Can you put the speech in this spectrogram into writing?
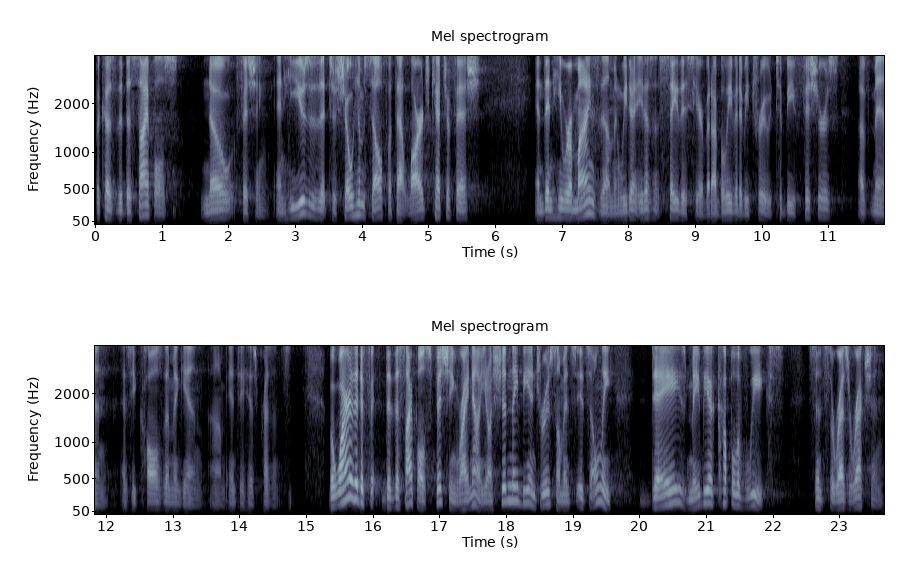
because the disciples know fishing, and he uses it to show himself with that large catch of fish and then he reminds them, and we he doesn't say this here, but I believe it to be true, to be fishers of men as he calls them again um, into his presence. But why are the, the disciples fishing right now? You know, shouldn't they be in Jerusalem? It's, it's only days, maybe a couple of weeks since the resurrection.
